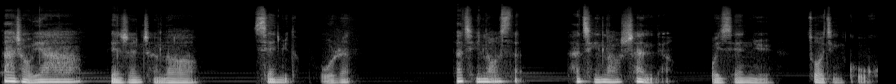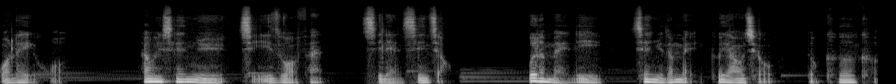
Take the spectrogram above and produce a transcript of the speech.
大丑鸭变身成了仙女的仆人，他勤劳善，他勤劳善良，为仙女做尽苦活累活。他为仙女洗衣做饭、洗脸洗脚，为了美丽，仙女的每要求都苛刻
